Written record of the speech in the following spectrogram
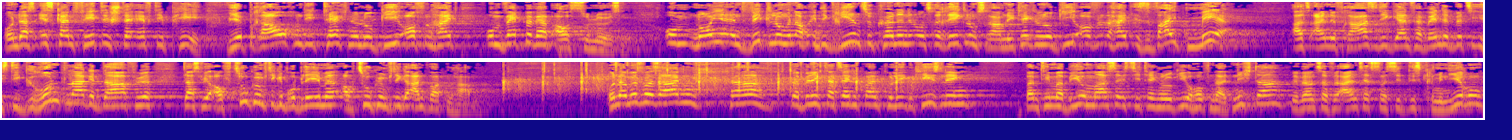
Und das ist kein Fetisch der FDP. Wir brauchen die Technologieoffenheit, um Wettbewerb auszulösen, um neue Entwicklungen auch integrieren zu können in unsere Regelungsrahmen. Die Technologieoffenheit ist weit mehr als eine Phrase, die gern verwendet wird. Sie ist die Grundlage dafür, dass wir auf zukünftige Probleme auch zukünftige Antworten haben. Und da müssen wir sagen, ja, da bin ich tatsächlich beim Kollegen Kiesling. Beim Thema Biomasse ist die Technologieoffenheit nicht da. Wir werden uns dafür einsetzen, dass die Diskriminierung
